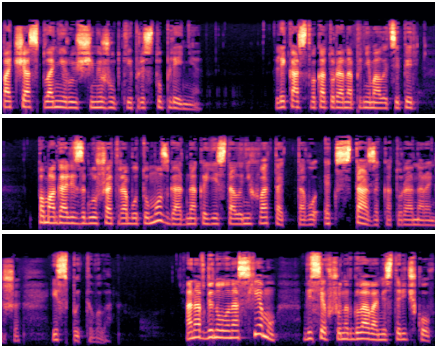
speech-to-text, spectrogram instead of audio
подчас планирующими жуткие преступления. Лекарства, которые она принимала теперь, помогали заглушать работу мозга, однако ей стало не хватать того экстаза, который она раньше испытывала. Она взглянула на схему, висевшую над головами старичков,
